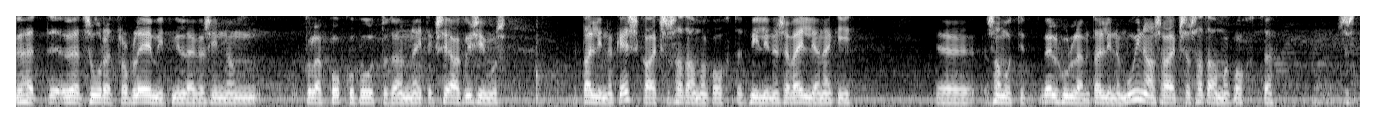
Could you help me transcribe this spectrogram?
ühed, ühed suured probleemid, millega siin on, tuleb kokku puutuda, on näiteks hea küsimus, Tallinna keskaegse sadama kohta, et milline see välja nägi, samuti veel hullem Tallinna muinasaegse sadama kohta, sest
